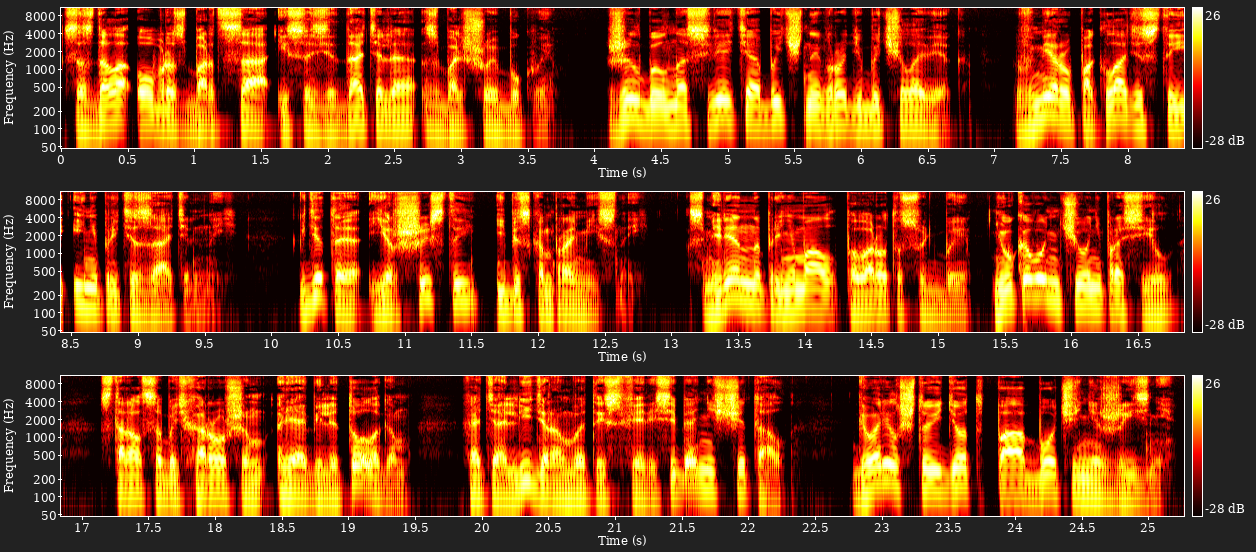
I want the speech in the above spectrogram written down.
создала образ борца и созидателя с большой буквы. Жил-был на свете обычный вроде бы человек, в меру покладистый и непритязательный, где-то ершистый и бескомпромиссный. Смиренно принимал повороты судьбы, ни у кого ничего не просил, старался быть хорошим реабилитологом, хотя лидером в этой сфере себя не считал, говорил, что идет по обочине жизни –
